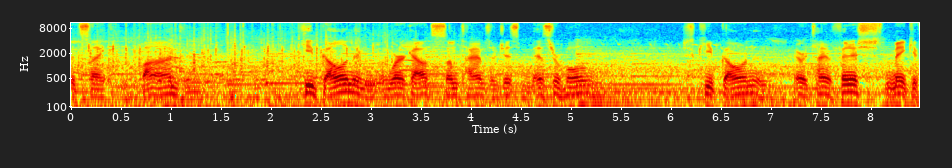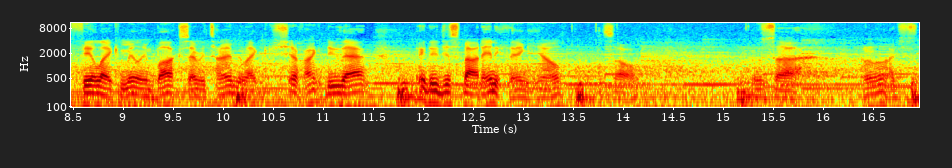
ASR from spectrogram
it's like bond and keep going. And workouts sometimes are just miserable. Just keep going, and every time you finish, make you feel like a million bucks every time. You're like, shit, if I could do that, I could do just about anything, you know. So it was, uh, I don't know. I just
